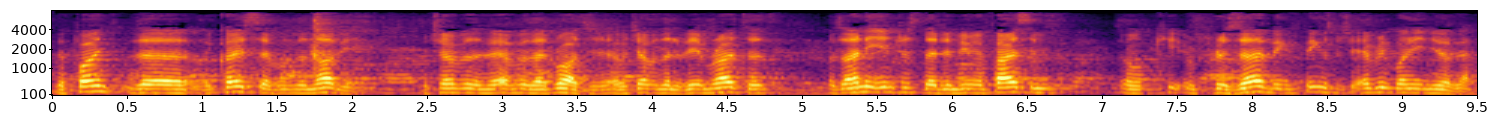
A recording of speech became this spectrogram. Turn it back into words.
The point, the the kosev of the Navi, whichever whoever that was, whichever the Nevi'im wrote it, was only interested in being mefarsim or preserving things which everybody knew about.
